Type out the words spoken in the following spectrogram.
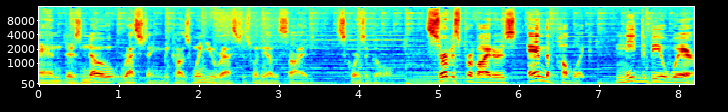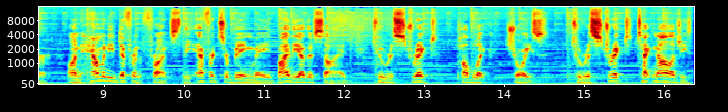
And there's no resting because when you rest is when the other side scores a goal. Service providers and the public need to be aware on how many different fronts the efforts are being made by the other side to restrict public choice, to restrict technologies,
